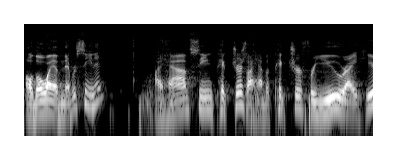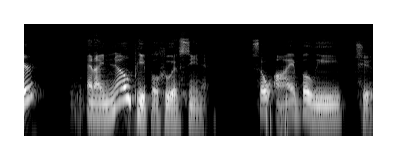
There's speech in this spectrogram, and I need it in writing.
although I have never seen it, I have seen pictures. I have a picture for you right here, and I know people who have seen it. So I believe too.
